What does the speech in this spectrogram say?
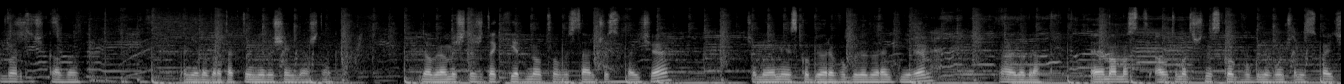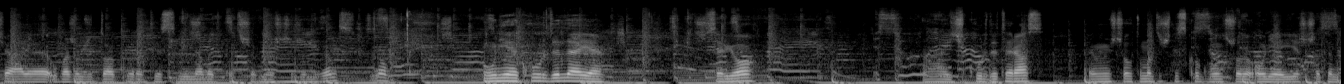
Bardzo ciekawe. A nie, dobra, tak to nie dosięgnasz, tak. Dobra, myślę, że tak jedno to wystarczy, słuchajcie. Czemu ja mięsko biorę w ogóle do ręki, nie wiem. Ale dobra. E, mam automatyczny skok w ogóle włączony, słuchajcie, ale uważam, że to akurat jest mi nawet potrzebne, szczerze mówiąc. No. O nie, kurde, leje. Serio? Ajdź, kurde, teraz. Ja mam jeszcze automatyczny skok włączony. O nie, jeszcze ten.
